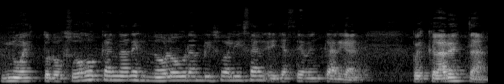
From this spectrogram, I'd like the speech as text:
nuestros ojos carnales no logran visualizar, ella se va a encargar. Pues claro está,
